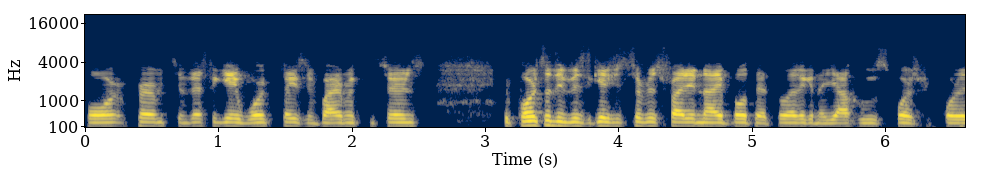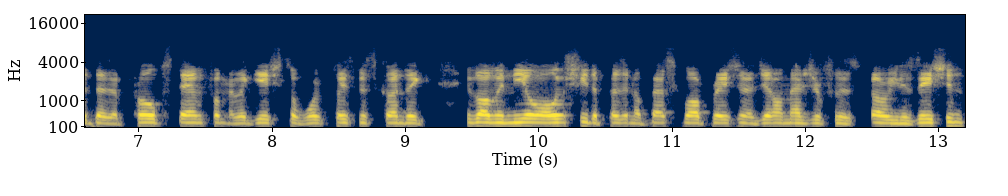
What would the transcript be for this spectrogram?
firm to investigate workplace environment concerns. Reports of the investigation surfaced Friday night. Both the Athletic and the Yahoo Sports reported that the probe stemmed from allegations of workplace misconduct involving Neil Olshey, the president of basketball operations and general manager for this organization.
